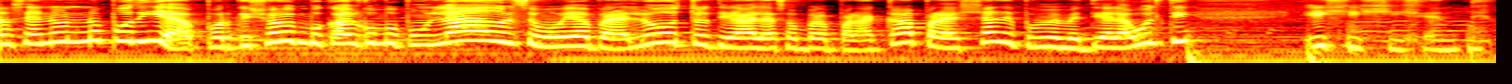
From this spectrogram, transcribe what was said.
o sea, no, no podía, porque yo invocaba el combo por un lado, él se movía para el otro, tiraba la sombra para acá, para allá, después me metía la ulti. Y jiji, gente.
